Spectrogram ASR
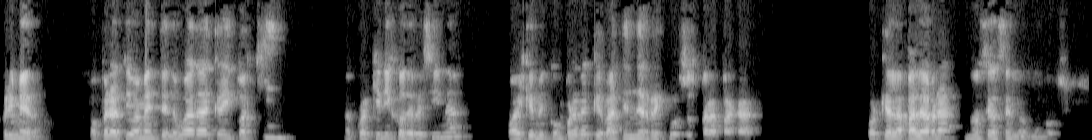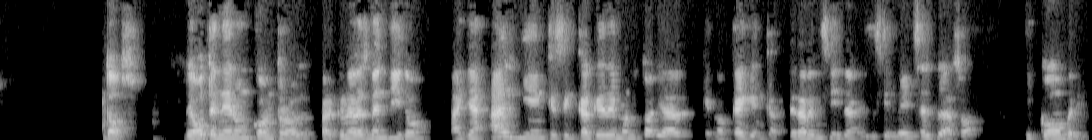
primero, operativamente, ¿le voy a dar crédito a quién? ¿A cualquier hijo de vecina? ¿O al que me compruebe que va a tener recursos para pagar? Porque la palabra no se hacen los negocios. Dos, debo tener un control para que una vez vendido haya alguien que se encargue de monitorear que no caiga en cartera vencida, es decir, vence el plazo y cobre.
